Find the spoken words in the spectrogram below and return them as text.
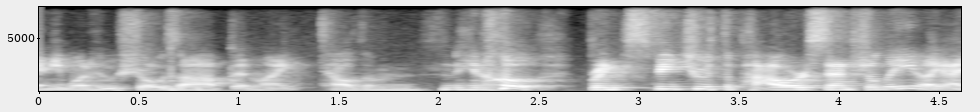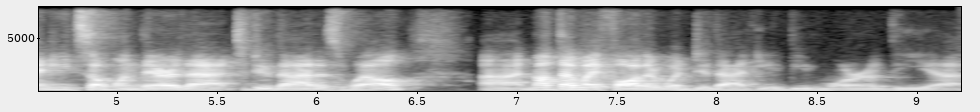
anyone who shows up and like tell them you know bring speak truth to power essentially. Like i need someone there that to do that as well. Uh, not that my father wouldn't do that. He'd be more of the uh,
